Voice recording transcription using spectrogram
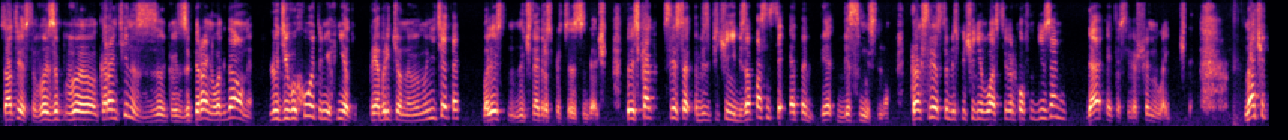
Соответственно, в карантины, запирание, локдауны, люди выходят, у них нет приобретенного иммунитета, болезнь начинает распространяться дальше. То есть как средство обеспечения безопасности это бессмысленно. Как средство обеспечения власти верхов над низами, да, это совершенно логично. Значит,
